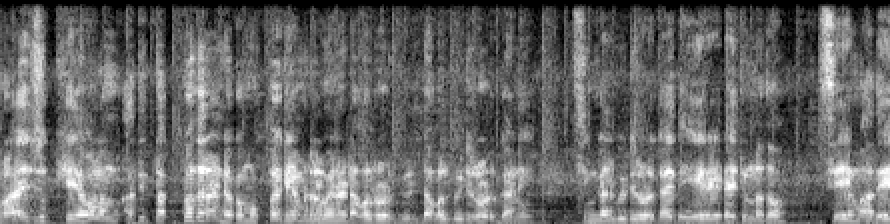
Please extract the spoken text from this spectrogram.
ప్రైజ్ కేవలం అతి తక్కువ ధర అండి. ఒక ముప్పై కిలోమీటర్లు పోయిన double road double BT road కానీ సింగిల్ బీటీ రోడ్కి అయితే ఏ రేట్ అయితే ఉన్నదో సేమ్ అదే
